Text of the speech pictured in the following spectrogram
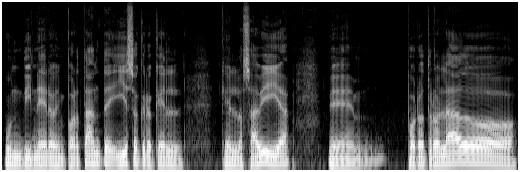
un dinero importante y eso creo que él, que él lo sabía. Em, por otro lado,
